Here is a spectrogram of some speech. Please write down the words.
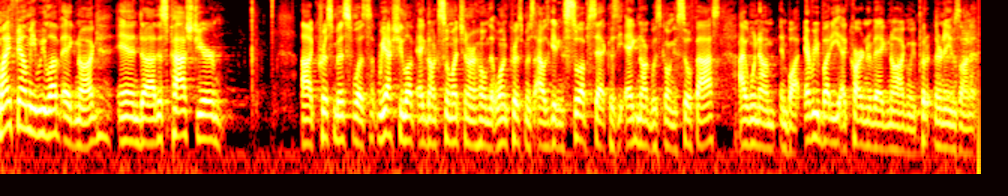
my family, we love eggnog. And uh, this past year, uh, Christmas was, we actually love eggnog so much in our home that one Christmas I was getting so upset because the eggnog was going so fast. I went out and bought everybody a carton of eggnog and we put their names on it.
